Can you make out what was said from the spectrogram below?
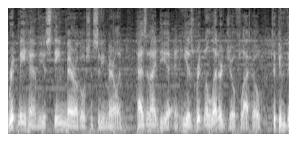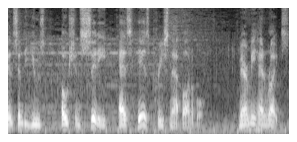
Rick Meehan, the esteemed mayor of Ocean City, Maryland, has an idea and he has written a letter to Joe Flacco to convince him to use Ocean City as his pre snap audible. Mayor Meehan writes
